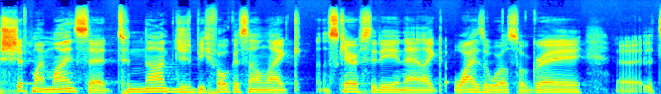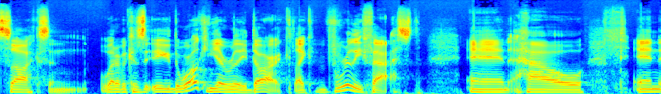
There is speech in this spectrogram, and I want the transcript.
shift my mindset to not just be focused on like scarcity and that like why is the world so gray uh, it sucks and whatever because the world can get really dark like really fast and how and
